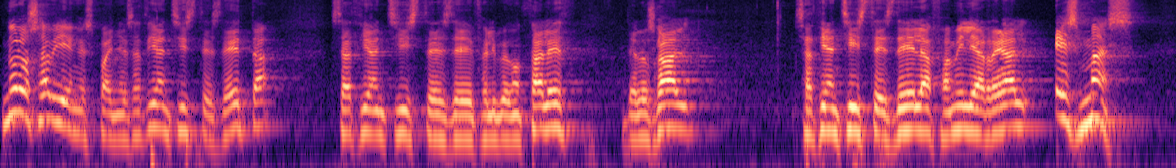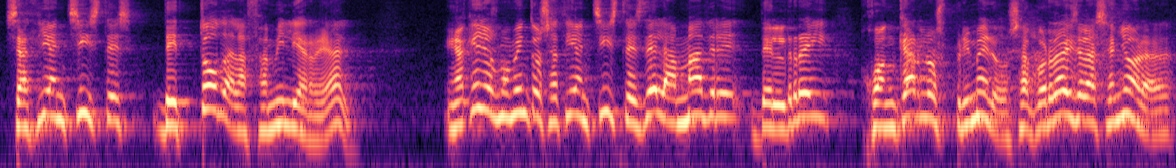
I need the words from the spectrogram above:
No lo sabía en España. Se hacían chistes de ETA, se hacían chistes de Felipe González, de los GAL, se hacían chistes de la familia real. Es más, se hacían chistes de toda la familia real. En aquellos momentos se hacían chistes de la madre del rey Juan Carlos I. ¿Os acordáis de la señora?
